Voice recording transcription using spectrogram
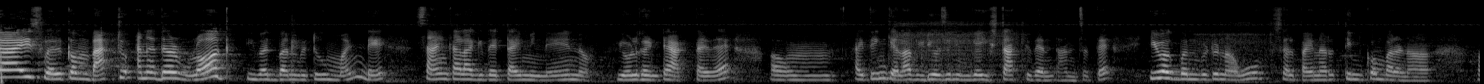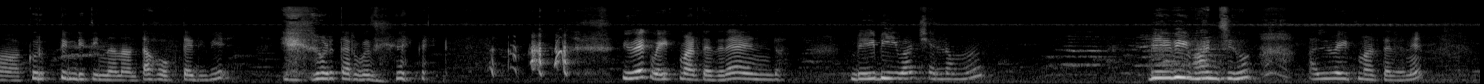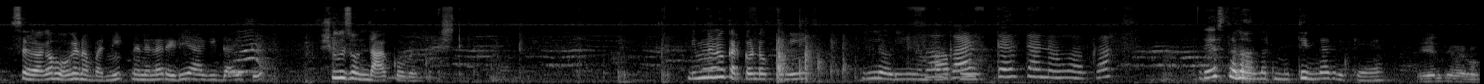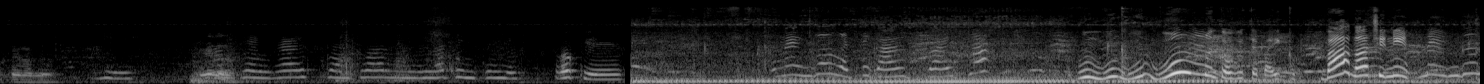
Guys welcome back to another vlog ಇವತ್ತು ಬಂದ್ಬಿಟ್ಟು Monday ಸಾಯಂಕಾಲ ಆಗಿದೆ ಟೈಮ್ ಇನ್ನೇನು ಏಳು ಗಂಟೆ ಆಗ್ತಾ ಇದೆ. ಐ ಥಿಂಕ್ ಎಲ್ಲ ವೀಡಿಯೋಸು ನಿಮಗೆ ಇಷ್ಟ ಆಗ್ತಿದೆ ಅಂತ ಅನಿಸುತ್ತೆ. ಇವಾಗ ಬಂದ್ಬಿಟ್ಟು ನಾವು ಸ್ವಲ್ಪ ಏನಾದ್ರು ತಿನ್ಕೊಂಬರೋಣ. ಕುರುಕ್ ತಿಂಡಿ ತಿನ್ನೋಣ ಅಂತ ಹೋಗ್ತಾ ಇದ್ದೀವಿ ನೋಡ್ತಾ ಇರ್ಬೋದು ವಿವೇಕ್? ವೆಯ್ಟ್ ಮಾಡ್ತಾ ಇದ್ದಾರೆ ಆ್ಯಂಡ್ ಬೇಬಿ ಇವಾನ್ ಶೆಲ್ಲಮ್ಮು ಬೇಬಿ ಇವಾನ್ಸು ಅಲ್ಲಿ ವೆಯ್ಟ್ ಮಾಡ್ತಾ ಇದ್ದಾನೆ. ಸೊ ಇವಾಗ ಹೋಗೋಣ ಬನ್ನಿ. ನಾನೆಲ್ಲ ರೆಡಿ ಆಗಿದ್ದಾಯಿತು. ಶೂಸ್ ಒಂದು ಹಾಕೋಬೇಕು ಅಷ್ಟೇ. ನಿಮ್ಮನ್ನು ಕರ್ಕೊಂಡು ಹೋಗ್ತೀನಿ. ಇಲ್ಲಿ ನೋಡಿ ನಮ್ಮ ದೇವಸ್ಥಾನ ಅಲ್ಲ ತುಂಬ ತಿನ್ನೋದಕ್ಕೆ. ಏನ್ ತಿನ್ನಕ್ ಹೋಗ್ತಾ ಇರೋದು? ಹೇಳು okay boom boom boom boom ಅಂತ ಹೋಗುತ್ತೆ ಬೈಕ್ ಬಾ ಬಾ ಚಿನ್ನಿ.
